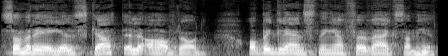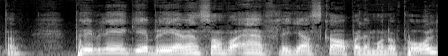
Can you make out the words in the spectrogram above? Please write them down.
som regel skatt eller avdrag, och begränsningar för verksamheten. Privilegiebreven som var ärftliga skapade monopol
